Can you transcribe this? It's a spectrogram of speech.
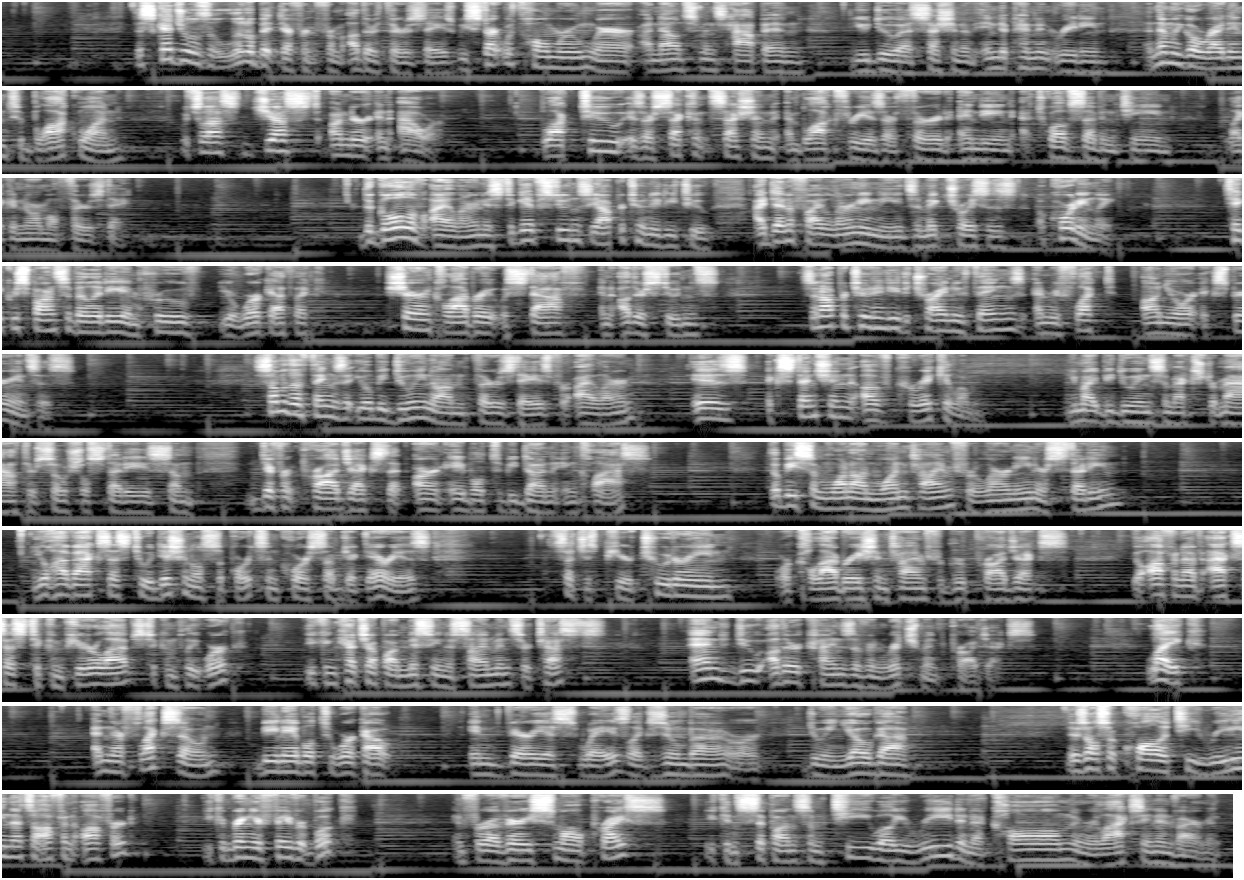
The schedule is a little bit different from other Thursdays. We start with homeroom where announcements happen, you do a session of independent reading, and then we go right into block one, which lasts just under an hour. Block two is our second session, and block three is our third, ending at 1217 like a normal Thursday. The goal of iLearn is to give students the opportunity to identify learning needs and make choices accordingly. Take responsibility, improve your work ethic, share and collaborate with staff and other students. It's an opportunity to try new things and reflect on your experiences. Some of the things that you'll be doing on Thursdays for iLearn is extension of curriculum. You might be doing some extra math or social studies, some different projects that aren't able to be done in class. There'll be some one on one time for learning or studying. You'll have access to additional supports in core subject areas, such as peer tutoring or collaboration time for group projects. You'll often have access to computer labs to complete work. You can catch up on missing assignments or tests and do other kinds of enrichment projects. Like, in their flex zone, being able to work out in various ways, like Zumba or doing yoga. There's also quality reading that's often offered. You can bring your favorite book, and for a very small price, you can sip on some tea while you read in a calm and relaxing environment.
